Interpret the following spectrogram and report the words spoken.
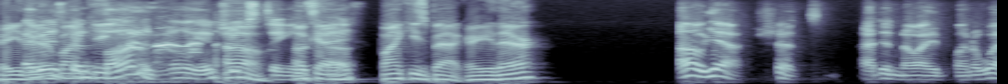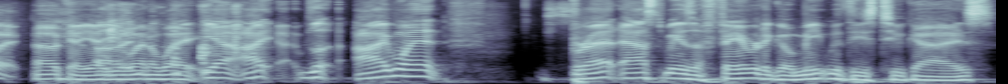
are you I there mean, it's been fun and really interesting oh, and okay stuff. Bikey's back are you there Oh, yeah, shit. I didn't know I went away. Okay, yeah, you Uh, went away. Yeah, I I went. Brett asked me as a favor to go meet with these two guys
